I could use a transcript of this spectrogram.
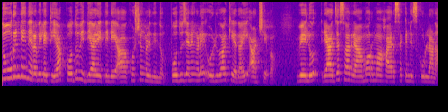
നൂറിന്റെ നിറവിലെത്തിയ പൊതുവിദ്യാലയത്തിന്റെ ആഘോഷങ്ങളിൽ നിന്നും പൊതുജനങ്ങളെ ഒഴിവാക്കിയതായി ആക്ഷേപം. വേലൂർ രാജസാർ രാമോർമ ഹയർ സെക്കൻഡറി സ്കൂളിലാണ്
